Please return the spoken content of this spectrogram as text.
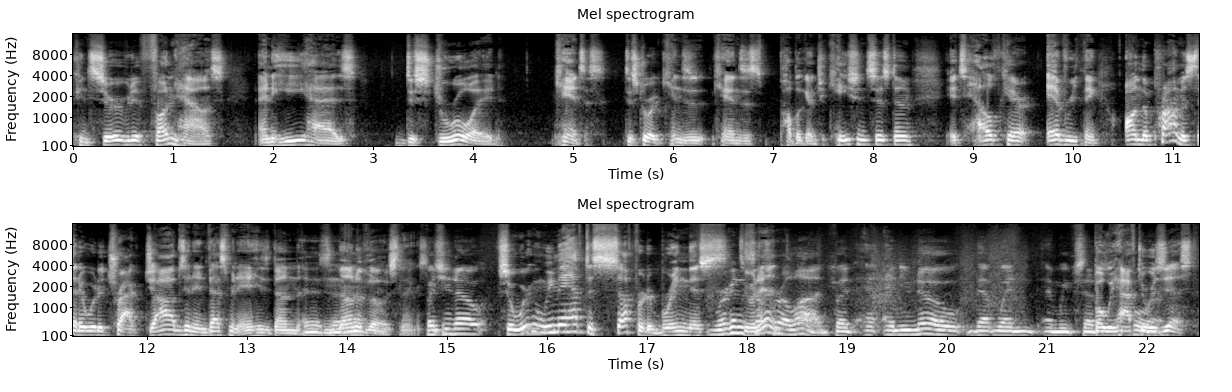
conservative funhouse, and he has destroyed Kansas. Destroyed Kansas, Kansas public education system, its healthcare, everything, on the promise that it would attract jobs and investment, and has done And none of those things. But you know, So we're, we may have to suffer to bring this we're going to suffer a lot. But and you know that when and we've said, But we have to resist.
